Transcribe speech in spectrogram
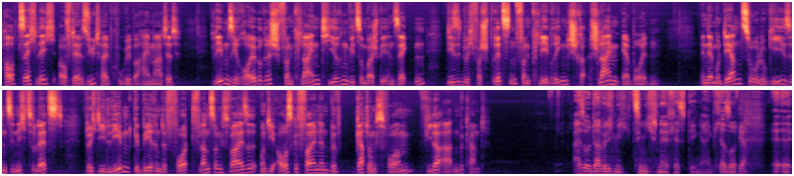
Hauptsächlich auf der Südhalbkugel beheimatet, leben sie räuberisch von kleinen Tieren wie zum Beispiel Insekten, die sie durch Verspritzen von klebrigen Schra Schleim erbeuten. In der modernen Zoologie sind sie nicht zuletzt durch die lebend gebärende Fortpflanzungsweise und die ausgefallenen Begattungsformen vieler Arten bekannt. Also da würde ich mich ziemlich schnell festlegen eigentlich. Also Ja. äh, äh,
